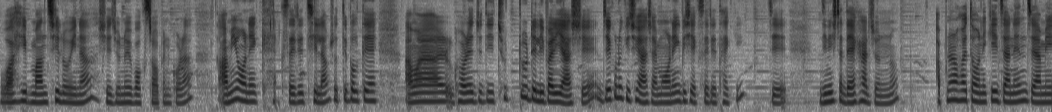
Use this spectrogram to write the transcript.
ওয়াহিব মানছিলই না সেই জন্য এই বক্সটা ওপেন করা। আমিও অনেক এক্সাইটেড ছিলাম। সত্যি বলতে আমার ঘরে যদি ছোট্ট ডেলিভারি আসে যে কোনো কিছুই আসে, আমি অনেক বেশি এক্সাইটেড থাকি যে জিনিসটা দেখার জন্য। আপনারা হয়তো অনেকেই জানেন যে আমি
